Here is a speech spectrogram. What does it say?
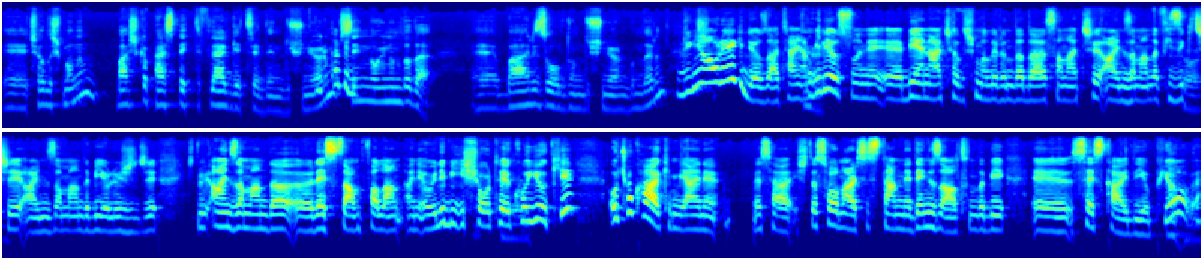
e, çalışmanın başka perspektifler getirdiğini düşünüyorum. Tabii. Senin oyununda da e, bariz olduğunu düşünüyorum bunların. Dünya oraya gidiyor zaten. Yani Evet. biliyorsun hani e, çalışmalarında da sanatçı, aynı zamanda fizikçi, aynı zamanda biyolojici, işte aynı zamanda e, ressam falan hani öyle bir iş ortaya Doğru. koyuyor ki o çok hakim yani. Mesela işte sonar sistemle deniz altında bir e, ses kaydı yapıyor. Aha.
